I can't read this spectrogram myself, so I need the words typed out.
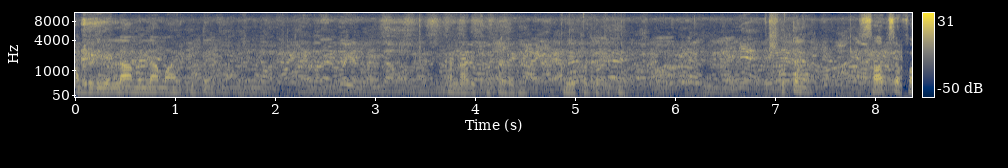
അവരുടെ എല്ലാം എല്ലാമായ കുട്ടൻ കണ്ണാടി കൂട്ടുകാരുടെ പ്രിയപ്പെട്ട കുട്ടൻ കുട്ടന് സാക്ഷഫ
